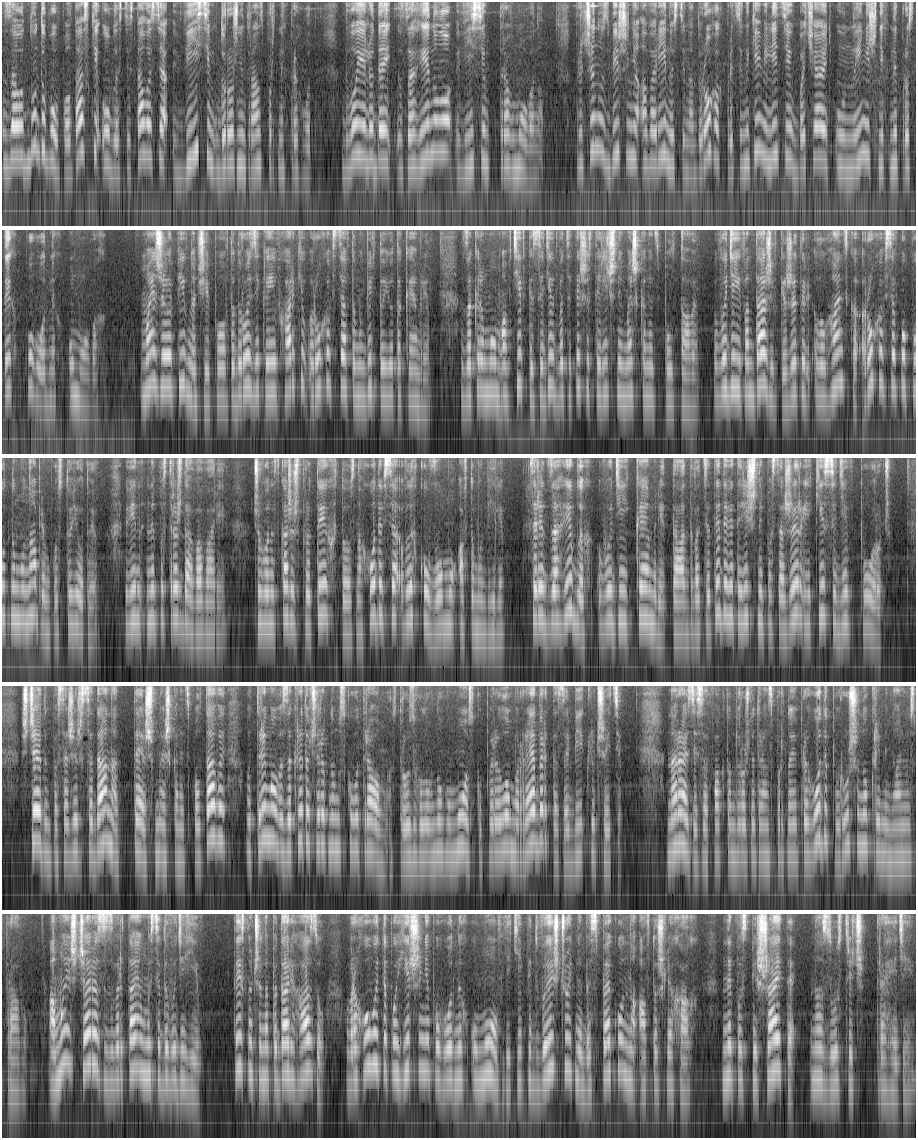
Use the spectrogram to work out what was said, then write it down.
За одну добу в Полтавській області сталося вісім дорожньо-транспортних пригод. Двоє людей загинуло, вісім травмовано. Причину збільшення аварійності на дорогах працівники міліції вбачають у нинішніх непростих погодних умовах. Майже опівночі по автодорозі Київ-Харків рухався автомобіль Toyota Camry. За кермом автівки сидів 26-річний мешканець Полтави. Водій вантажівки, житель Луганська, рухався в попутному напрямку з Тойотою. Він не постраждав аварії. Чого не скажеш про тих, хто знаходився в легковому автомобілі. Серед загиблих водій Кемрі та 29-річний пасажир, який сидів поруч. Ще один пасажир седана, теж мешканець Полтави, отримав закриту черепно-мозкову травму, струс головного мозку, перелом ребер та забій ключиці. Наразі за фактом дорожньо-транспортної пригоди порушено кримінальну справу. А ми ще раз звертаємося до водіїв. Тиснучи на педаль газу, враховуйте погіршення погодних умов, які підвищують небезпеку на автошляхах. Не поспішайте на зустріч трагедії.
